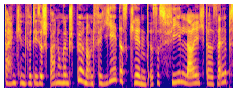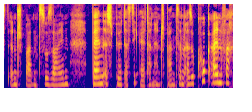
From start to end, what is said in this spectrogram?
dein Kind wird diese Spannungen spüren. Und für jedes Kind ist es viel leichter, selbst entspannt zu sein, wenn es spürt, dass die Eltern entspannt sind. Also guck einfach,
